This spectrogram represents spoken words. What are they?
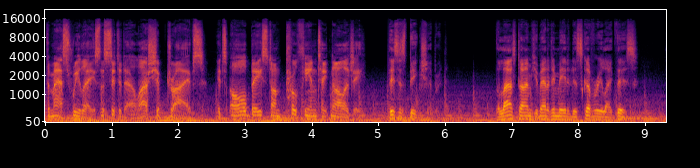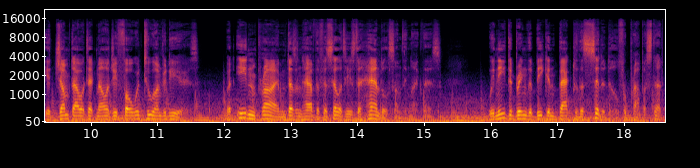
The mass relays, the Citadel, our ship drives. It's all based on Prothean technology. This is big, Shepard. The last time humanity made a discovery like this, it jumped our technology forward 200 years. But Eden Prime doesn't have the facilities to handle something like this. We need to bring the beacon back to the Citadel for proper study.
